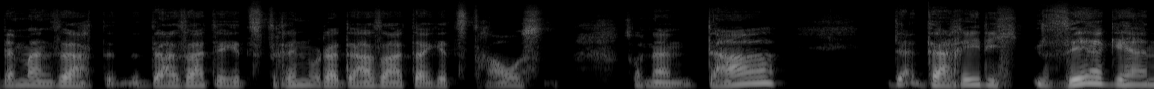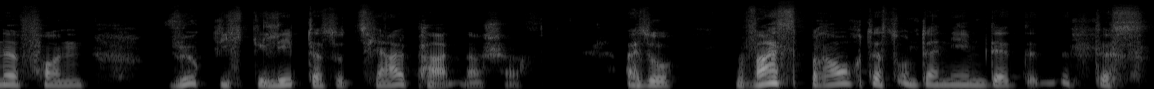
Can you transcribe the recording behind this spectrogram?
wenn man sagt, da seid ihr jetzt drin oder da seid ihr jetzt draußen, sondern da, da, da rede ich sehr gerne von wirklich gelebter Sozialpartnerschaft. Also was braucht das Unternehmen? Das,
